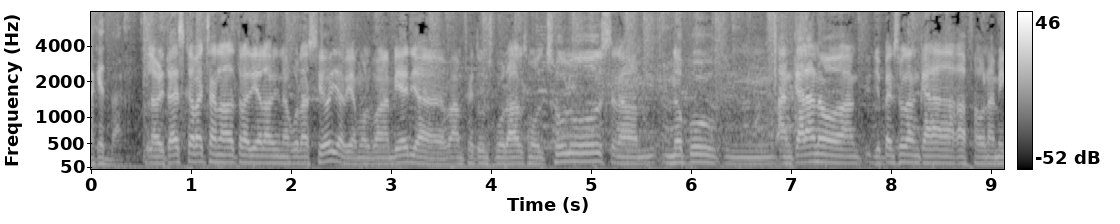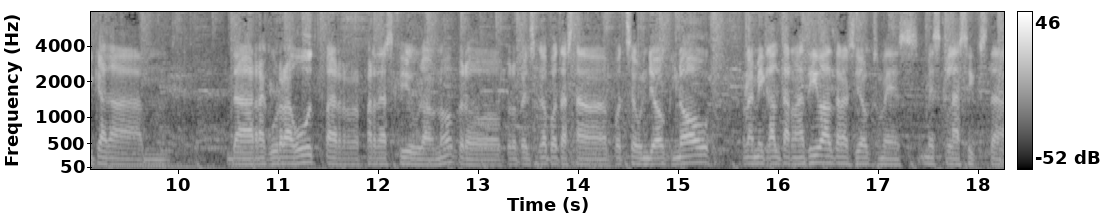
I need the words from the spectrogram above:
aquest bar. La veritat és que vaig anar l'altre dia a la inauguració, hi havia molt bon ambient, ja han fet uns murals molt xulos, no, no puc... mm, Encara no... Jo penso que encara ha d'agafar una mica de, de recorregut per, per descriure-ho, no? Però, però penso que pot, estar, pot ser un lloc nou, una mica alternatiu a altres llocs més, més clàssics de,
